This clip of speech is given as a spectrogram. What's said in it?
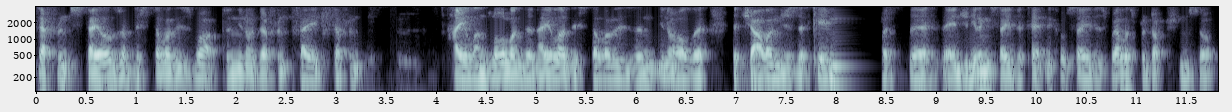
different styles of distilleries worked, and you know different types, different Highland, Lowland, and Islay distilleries, and you know all the the challenges that came with the, the engineering side, the technical side, as well as production. So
